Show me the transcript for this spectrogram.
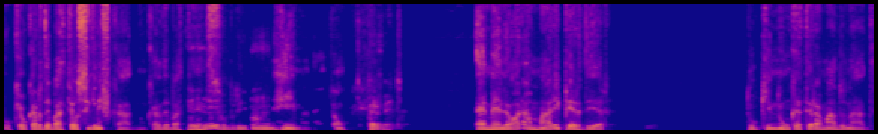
o que eu quero debater é o significado, não quero debater uhum, sobre uhum. rima. Né? Então, Perfeito. é melhor amar e perder do que nunca ter amado nada.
